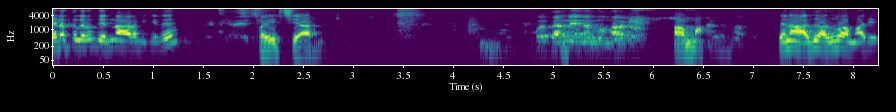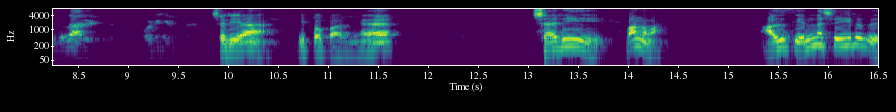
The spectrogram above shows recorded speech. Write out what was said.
இடத்துல இருந்து என்ன ஆரம்பிக்குது? பயிற்சி ஆரம்பிக்கும் ஆமா. ஏன்னா அது அதுவா மாறி இருக்குல்ல. சரியா? இப்ப பாருங்க. சரி வாங்கம்மா அதுக்கு என்ன செய்யறது?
